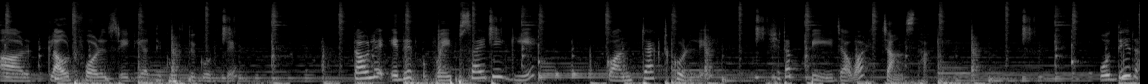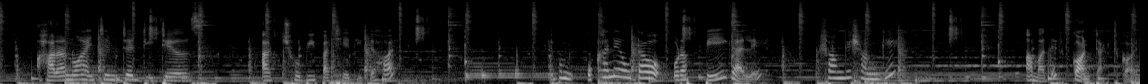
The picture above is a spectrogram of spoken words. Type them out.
আর ক্লাউড ফরেস্ট এরিয়াতে ঘুরতে ঘুরতে তাহলে এদের ওয়েবসাইটে গিয়ে কন্ট্যাক্ট করলে সেটা পেয়ে যাওয়ার চান্স থাকে। ওদের হারানো আইটেমটার ডিটেলস আর ছবি পাঠিয়ে দিতে হয় এবং ওখানে ওটা ওরা পেয়ে গেলে সঙ্গে সঙ্গে আমাদের কন্ট্যাক্ট করে।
